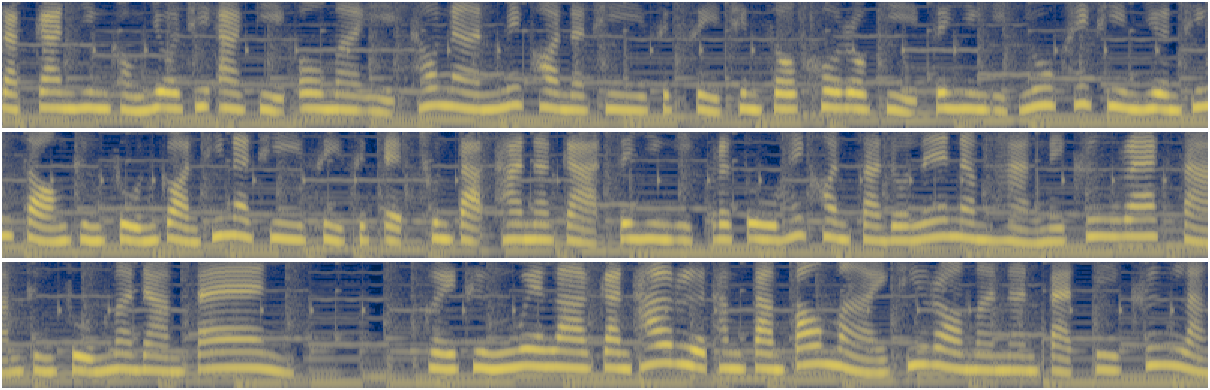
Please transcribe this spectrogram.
จากการยิงของโยชิอากิโอมาอีกเท่านั้นไม่พอนาที 14 ชินโซโคโรกิจะยิงอีกลูกให้ทีมเยือนทิ้ง 2 ถึง 0 ก่อนที่นาที 41 ชุนตะทานากะจะยิงอีกประตูให้คอนซาโดเล่นำห่างในครึ่งแรก 3 ถึง 0 มาดามแป้ง เผยถึงเวลาการท่าเรือทำตามเป้าหมายที่รอมานาน 8 ปีครึ่งหลัง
